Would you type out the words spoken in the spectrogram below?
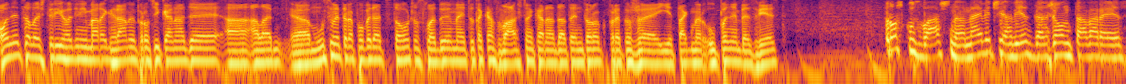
O necelé 4 hodiny, Marek, hráme proti Kanade, a, ale a, e, musíme teda povedať z toho, čo sledujeme, je to taká zvláštna Kanada tento rok, pretože je takmer úplne bez hviezd. Trošku zvláštna. Najväčšia hviezda John Tavares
